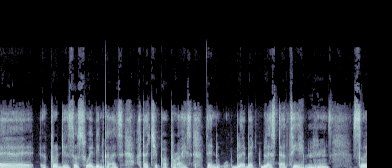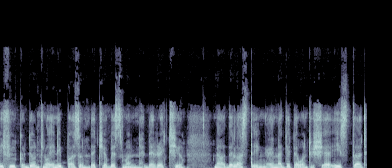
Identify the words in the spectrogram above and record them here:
uh, produce those wedding cards at a cheaper price then blessed are thee mm-hmm. So if you don't know any person, let your best man direct you. Now, the last thing, a nugget I want to share is that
